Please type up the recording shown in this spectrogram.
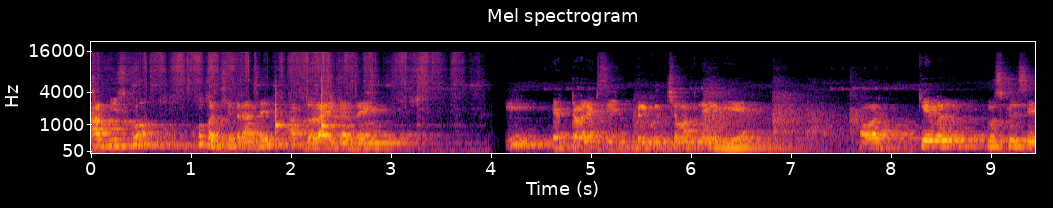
अब इसको खूब अच्छी तरह से आप धुलाई कर दें। ये टॉयलेट सीट बिल्कुल चमकने लगी है। और केवल मुश्किल से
